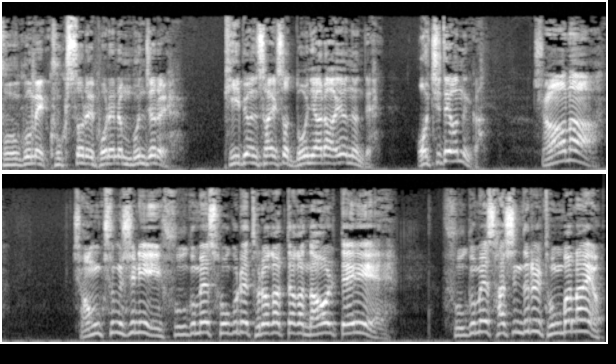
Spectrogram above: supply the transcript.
후금의 국서를 보내는 문제를 비변사에서 논의하라 하였는데 어찌 되었는가? 전하, 정충신이 후금의 소굴에 들어갔다가 나올 때에 후금의 사신들을 동반하여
